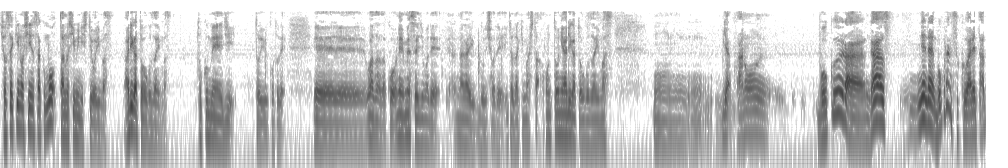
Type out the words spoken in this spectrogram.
書籍の新作も楽しみにしております。ありがとうございます。匿名字ということで、えー、わざわざこうね、メッセージまで長い文章でいただきました。本当にありがとうございます。うん、いや、あの、僕らが、ね、僕らに救われたっ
